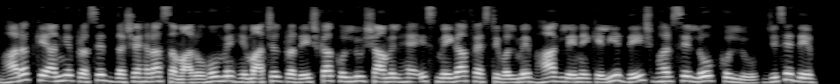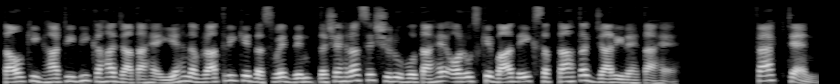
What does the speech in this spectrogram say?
भारत के अन्य प्रसिद्ध दशहरा समारोहों में हिमाचल प्रदेश का कुल्लू शामिल है। इस मेगा फेस्टिवल में भाग लेने के लिए देश भर से लोग कुल्लू, जिसे देवताओं की घाटी भी कहा जाता है। यह नवरात्रि के दसवें दिन दशहरा से शुरू होता है और उसके बाद एक सप्ताह तक जारी रहता है। फैक्ट टेन।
